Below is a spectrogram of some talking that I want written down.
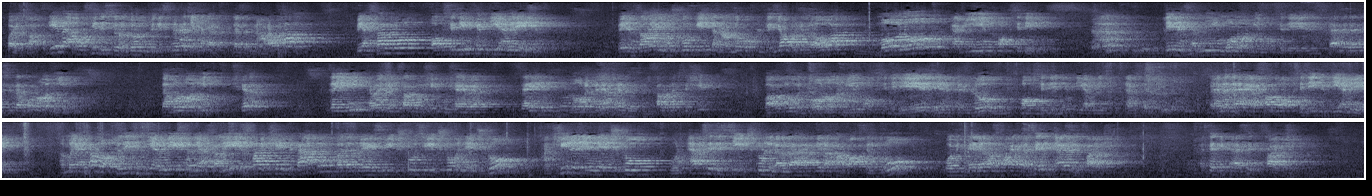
كويس خالص إيه بقى وسيله السيروتونين في جسمنا؟ دي حاجة لازم نعرفها. بيحصل له oxidative deamination بانزيم مشهور جدا عندكم في الفيزيولوجي اللي هو monoamine oxidase ليه بنسميه monoamine oxidase؟ لأن ده لسه ده monoamine ده monoamine مش كده؟ زي مين؟ كمان يحصل له شيء مشابه؟ زي norepinephrine يحصل له نفس الشيء برضه ال monoamine oxidase يعمل له oxidative deamination نفس الشيء فهنا ده هيحصل له oxidative deamination اما يحصل له oxidative deamination يحصل إيه؟ ال side chain بتاعته بدل ما هي سي اتش 2 سي اتش 2 ان اتش 2 هنشيل ال NH 2 ونأكسد ال CH 2 اللي جنبها إلى carboxyl group وبالتالي اصبحت acetic acid side acetic acid side chain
